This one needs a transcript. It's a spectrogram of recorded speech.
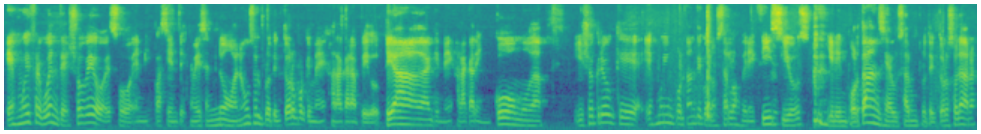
Es muy frecuente, yo veo eso en mis pacientes que me dicen, no, no uso el protector porque me deja la cara pegoteada, que me deja la cara incómoda. Y yo creo que es muy importante conocer los beneficios y la importancia de usar un protector solar.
